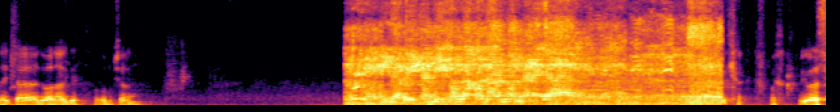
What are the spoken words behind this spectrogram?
லைட்டாக இதுவாக தான் இருக்குது ஒரு நிமிஷம் இருங்க. விவாஸ்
